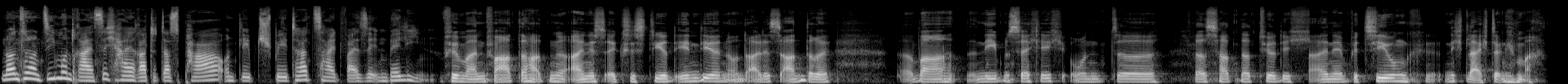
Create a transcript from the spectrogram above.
1937 heiratet das Paar und lebt später zeitweise in Berlin. Für meinen Vater hat nur eines existiert, Indien, und alles andere war nebensächlich und äh, das hat natürlich eine Beziehung nicht leichter gemacht.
